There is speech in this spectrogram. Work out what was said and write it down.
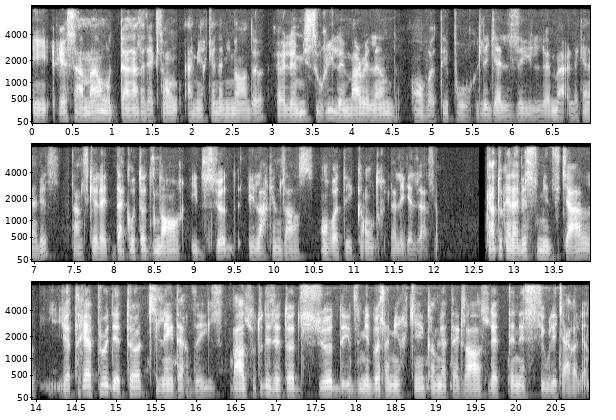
Et récemment, aux dernières élections américaines à mi-mandat, le Missouri, le Maryland ont voté pour légaliser le, le, cannabis, tandis que le Dakota du Nord et du Sud et l'Arkansas ont voté contre la légalisation. Quant au cannabis médical, il y a très peu d'États qui l'interdisent. On parle surtout des États du Sud et du Midwest américain comme le Texas, le Tennessee ou les Carolines.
